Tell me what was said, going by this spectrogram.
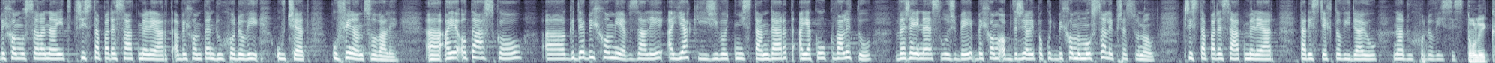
bychom museli najít 350 miliard, abychom ten důchodový účet ufinancovali. Eh, a je otázkou, kde bychom je vzali a jaký životní standard a jakou kvalitu veřejné služby bychom obdrželi, pokud bychom museli přesunout 350 miliard tady z těchto výdajů na důchodový systém. Tolik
